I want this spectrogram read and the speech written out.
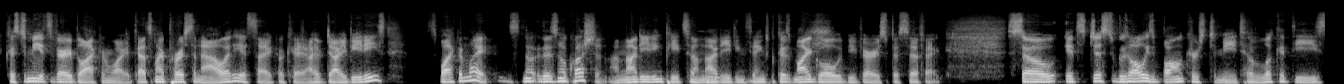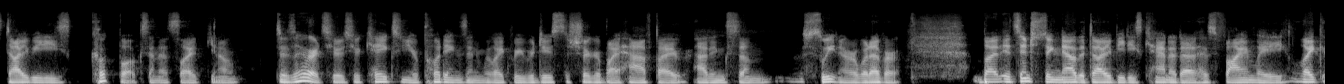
Because to me, it's very black and white. That's my personality. It's like, okay, I have diabetes it's black and white. No, there's no question. I'm not eating pizza. I'm not mm-hmm. eating things because my goal would be very specific. So it's just it was always bonkers to me to look at these diabetes cookbooks and it's like you know desserts. Here's your cakes and your puddings, and we're like we reduce the sugar by half by adding some sweetener or whatever. But it's interesting now that Diabetes Canada has finally like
